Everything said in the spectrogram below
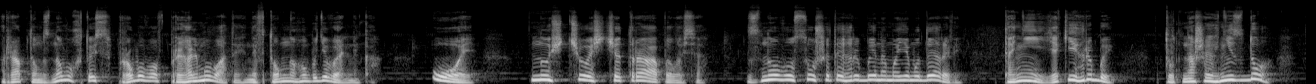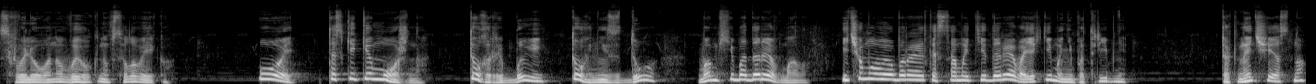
Раптом знову хтось спробував пригальмувати невтомного будівельника. Ой, ну що ще трапилося? Знову сушити гриби на моєму дереві? Та ні, які гриби? Тут наше гніздо, схвильовано вигукнув Соловейко. Ой, та скільки можна? То гриби, то гніздо. Вам хіба дерев мало? І чому ви обираєте саме ті дерева, які мені потрібні? Так нечесно,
